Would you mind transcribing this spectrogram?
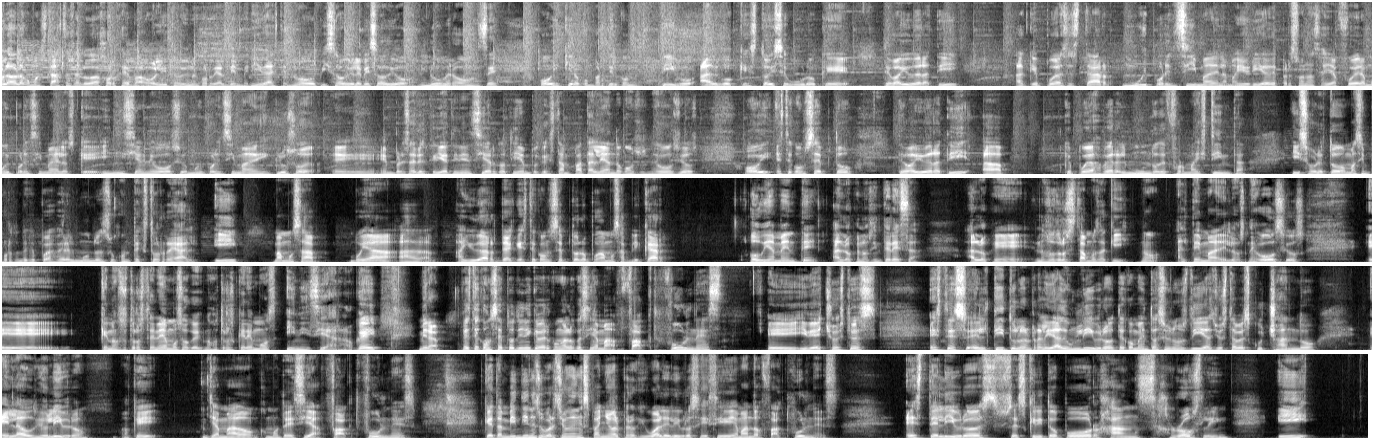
Hola, hola, ¿cómo estás? Te saluda Jorge Paoli, te doy una cordial bienvenida a este nuevo episodio, el episodio número 11. Hoy quiero compartir contigo algo que estoy seguro que te va a ayudar a ti a que puedas estar muy por encima de la mayoría de personas allá afuera, muy por encima de los que inician negocios, muy por encima de incluso eh, empresarios que ya tienen cierto tiempo y que están pataleando con sus negocios. Hoy este concepto te va a ayudar a ti a que puedas ver el mundo de forma distinta y sobre todo, más importante, que puedas ver el mundo en su contexto real. Y vamos a, voy a, ayudarte a que este concepto lo podamos aplicar, obviamente, a lo que nos interesa, a lo que nosotros estamos aquí, ¿no? Al tema de los negocios. Eh, que nosotros tenemos o que nosotros queremos iniciar. Mira, este concepto tiene que ver con algo que se llama factfulness eh, y de hecho esto es, este es el título en realidad de un libro, te comento hace unos días yo estaba escuchando el audiolibro. Llamado, como te decía, Factfulness, que también tiene su versión en español, pero que igual el libro se sigue llamando Factfulness. Este libro es escrito por Hans Rosling y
